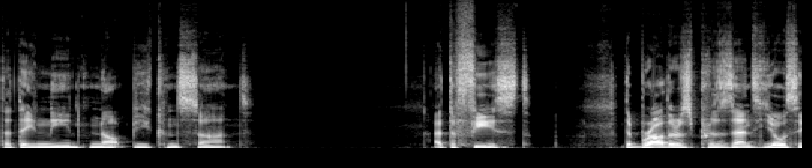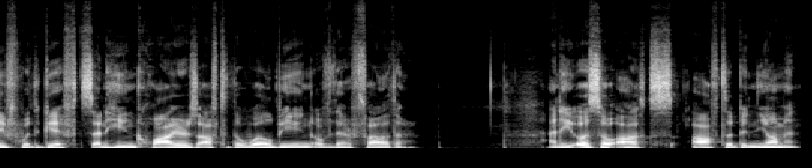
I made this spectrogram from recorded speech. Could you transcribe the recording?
that they need not be concerned. At the feast, the brothers present Yosef with gifts and he inquires after the well being of their father. And he also asks after Binyamin,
